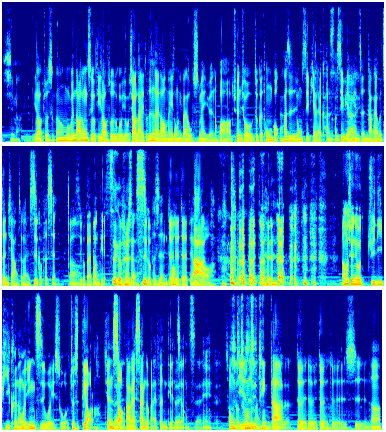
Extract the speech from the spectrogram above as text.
分析吗？提到就是刚刚摩根大通是有提到说，如果油价来真来到每桶一百五十美元的话，全球这个通膨它是用 CPI 来看的，CPI 年增大概会增加这个四个 percent 啊，四个百分点，四个 percent，四个 percent，对对对，非常高，对。然后全球 GDP 可能会因此萎缩，就是掉了，减少大概三个百分点这样子，哎，冲击冲击挺大的。对对对对，对，是。那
